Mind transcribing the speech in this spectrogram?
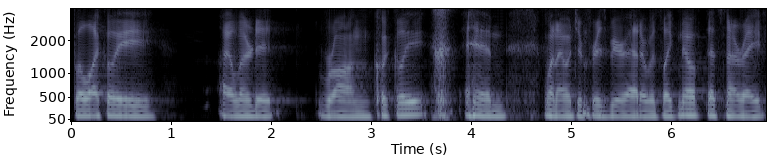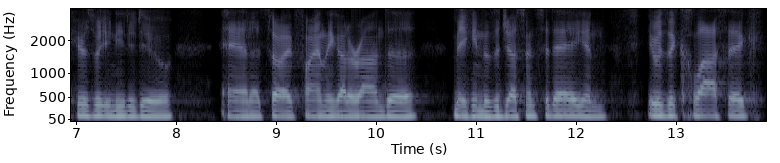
but luckily I learned it wrong quickly. and when I went to Frisbee or Etta was like, nope, that's not right. Here's what you need to do. And uh, so I finally got around to making those adjustments today. And it was a classic.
